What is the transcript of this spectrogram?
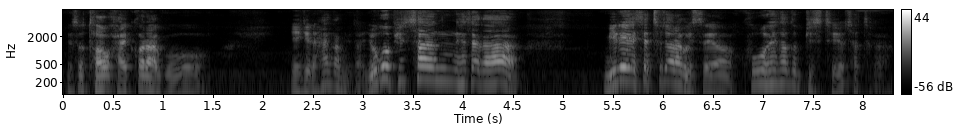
그래서 더 갈 거라고 얘기를 한 겁니다. 요거 비슷한 회사가 미래에셋 투자라고 있어요. 그 회사도 비슷해요 차트가.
